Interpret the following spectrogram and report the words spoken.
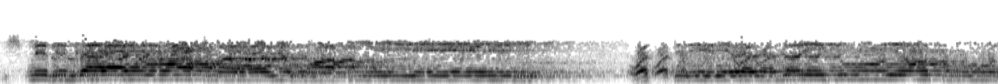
بسم الله الرحمن الرحيم. والتين والزيتون وطور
